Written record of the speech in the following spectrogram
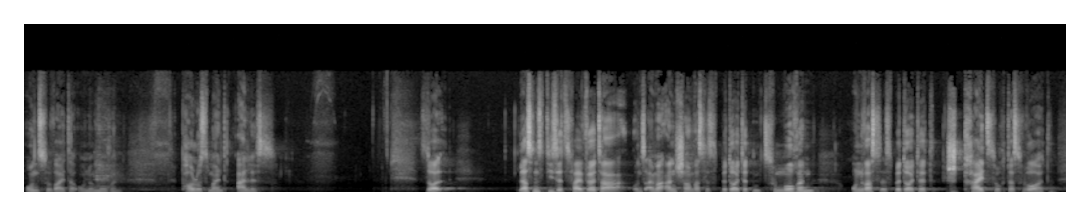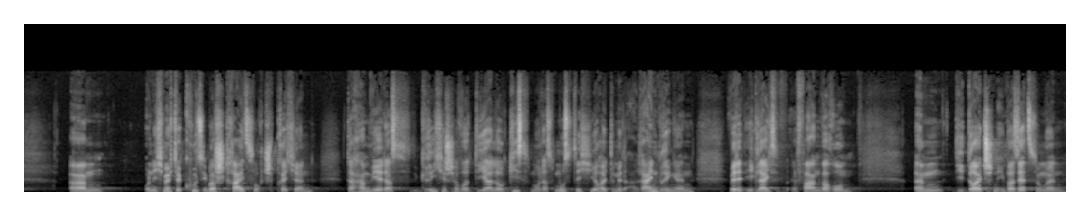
Und so weiter ohne Murren. Paulus meint alles. So, lass uns diese zwei Wörter uns einmal anschauen, was es bedeutet zu murren und was es bedeutet Streitsucht, das Wort. Ähm, und ich möchte kurz über Streitsucht sprechen. Da haben wir das griechische Wort Dialogismo, das musste ich hier heute mit reinbringen, werdet ihr gleich erfahren, warum. Ähm, die deutschen Übersetzungen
